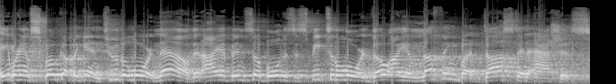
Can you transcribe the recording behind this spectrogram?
Abraham spoke up again to the Lord, Now that I have been so bold as to speak to the Lord, though I am nothing but dust and ashes.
